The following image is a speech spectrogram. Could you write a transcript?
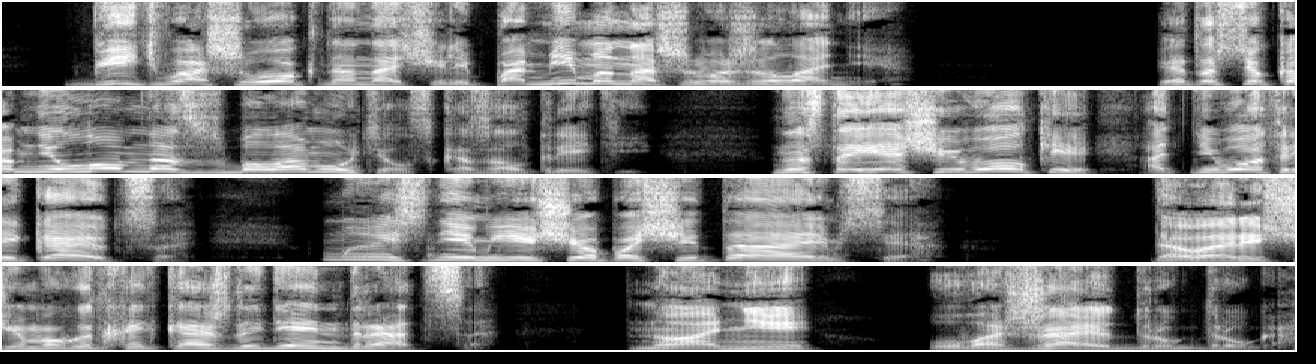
— «бить ваши окна начали помимо нашего желания». «Это все камнелом нас взбаламутил», — сказал третий. Настоящие волки от него отрекаются. Мы с ним еще посчитаемся. Товарищи могут хоть каждый день драться, но они уважают друг друга.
